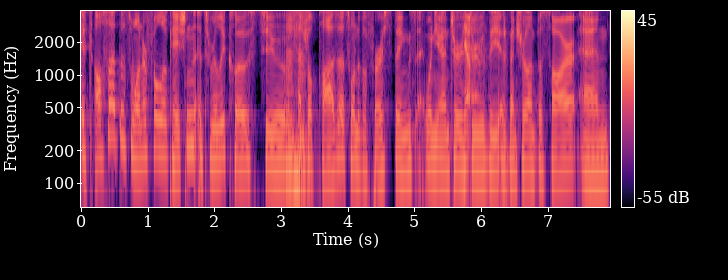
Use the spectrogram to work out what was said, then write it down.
it's also at this wonderful location. It's really close to mm-hmm. Central Plaza. It's one of the first things when you enter yep. through the Adventureland Bazaar, and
